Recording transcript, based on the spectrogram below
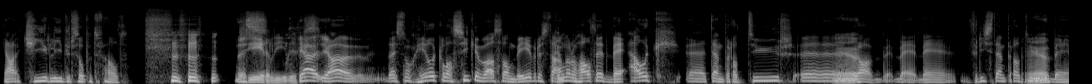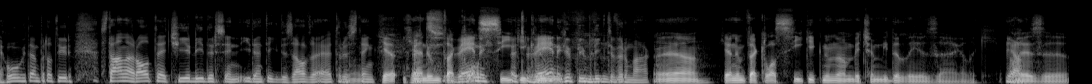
ja, cheerleaders op het veld. Dus- cheerleaders. Ja, ja, dat is nog heel klassiek in Waasland-Beveren. Staan er nog altijd bij elk eh, temperatuur, eh, Ja. ja. bij, bij, vriestemperaturen, Ja. bij hoge temperaturen, staan er altijd cheerleaders in identiek dezelfde uitrusting. Jij, noemt dat weinig- klassiek. Het noem- weinige publiek te vermaken. Ja, jij noemt dat klassiek, ik noem dat een beetje middeleeuws eigenlijk. Ja. Allee, ze-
